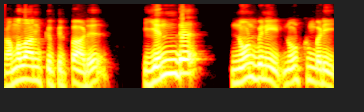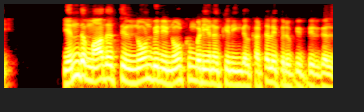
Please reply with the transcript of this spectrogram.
ரமலானுக்கு பிற்பாடு எந்த நோன்பினை நோக்கும்படி எந்த மாதத்தில் நோன்பினை நோக்கும்படி எனக்கு நீங்கள் கட்டளை பிறப்பிப்பீர்கள்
